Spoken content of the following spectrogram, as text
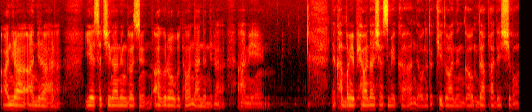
아니라 아니라 하라. 이에서 지나는 것은 악으로부터 나느니라 네, 간밤에 평안하셨습니까? 네, 오늘도 기도하는 거 응답 받으시고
